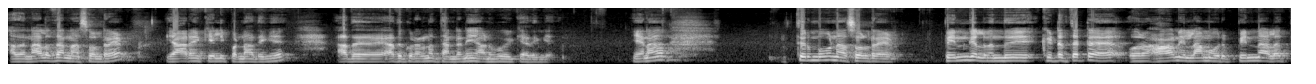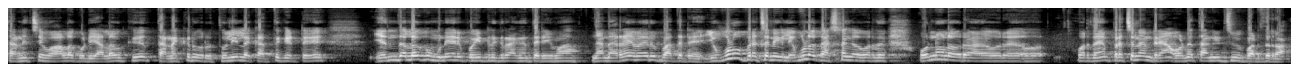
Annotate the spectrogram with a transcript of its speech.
அதனால தான் நான் சொல்கிறேன் யாரையும் கேலி பண்ணாதீங்க. அதை அதுக்குண்டான தண்டனையும் அனுபவிக்காதீங்க. ஏன்னா திரும்பவும் நான் சொல்கிறேன் பெண்கள் வந்து கிட்டத்தட்ட ஒரு ஆண் இல்லாமல் ஒரு பெண்ணால் தனித்து வாழக்கூடிய அளவுக்கு தனக்குன்னு ஒரு தொழிலை கற்றுக்கிட்டு எந்த அளவுக்கு முன்னேறி போயிட்டு இருக்கிறாங்க தெரியுமா? நான் நிறைய பேர் பார்த்துட்டேன். எவ்வளோ பிரச்சனைகள் எவ்வளோ கஷ்டங்கள் வருது. ஒன்றும் இல்லை ஒரு ஒரு ஒருத்தன் பிரச்சனைன்றான் உடனே தண்ணிச்சு போய் படுத்துடுறான்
